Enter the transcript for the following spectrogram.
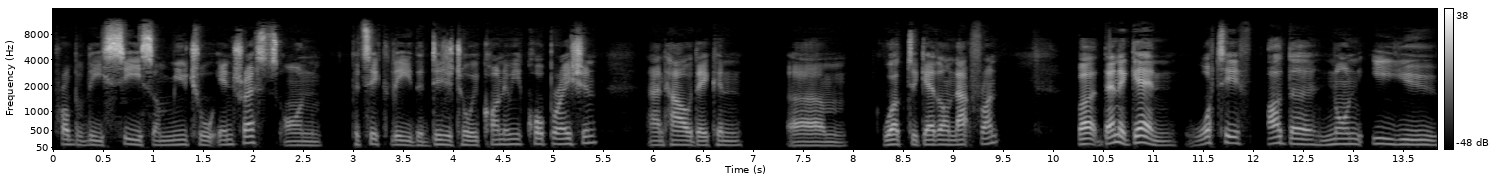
probably see some mutual interests on particularly the Digital Economy Corporation and how they can um, work together on that front. But then again, what if other non EU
